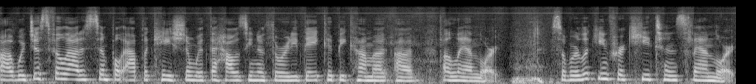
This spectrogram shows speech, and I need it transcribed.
uh, would just fill out a simple application with the housing authority. They could become a, a, a landlord. So we're looking for Keaton's landlord.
